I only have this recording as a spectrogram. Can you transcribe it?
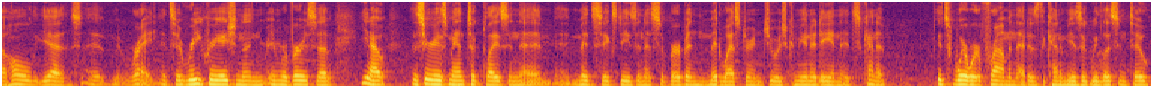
a whole, yes, uh, right. It's a recreation in, in reverse of, you know, The Serious Man took place in the mid 60s in a suburban Midwestern Jewish community, and it's kind of, it's where we're from, and that is the kind of music we listen to.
